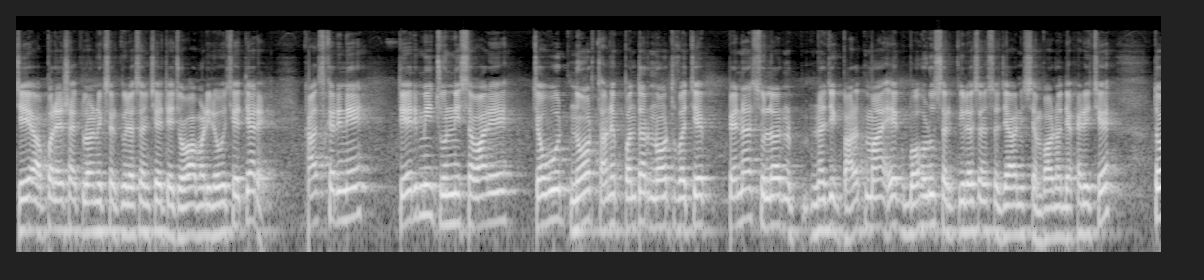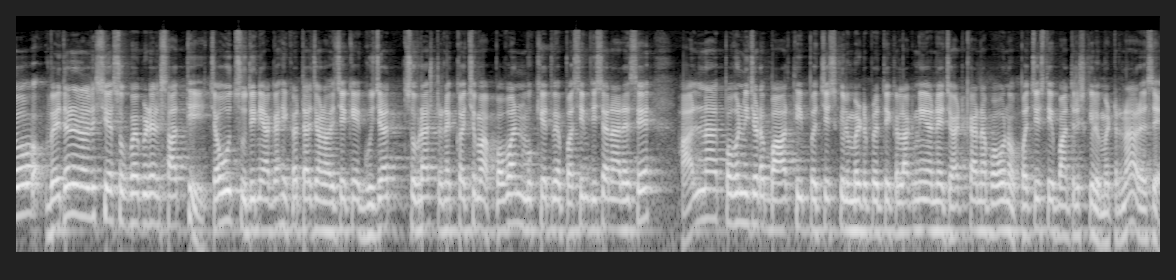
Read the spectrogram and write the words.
જે અપર એર સાયક્લોનિક સર્ક્યુલેશન છે તે જોવા મળી રહ્યું છે ત્યારે ખાસ કરીને તેરમી જૂનની સવારે ચૌદ નોર્થ અને પંદર નોર્થ વચ્ચે પેનાસુલર નજીક ભારતમાં એક બહોળું સર્ક્યુલેશન સર્જાવાની સંભાવના દેખાઈ રહી છે. તો વેધર એનાલિસ્ટ અશોકભાઈ પટેલ સાતથી ચૌદ સુધીની આગાહી કરતા જણાવે છે કે ગુજરાત, સૌરાષ્ટ્ર અને કચ્છમાં પવન મુખ્યત્વે પશ્ચિમ દિશાના રહેશે. હાલના પવનની ઝડપ બારથી પચીસ કિલોમીટર પ્રતિ કલાકની અને ઝાટકાના પવનો પચીસથી પાંત્રીસ કિલોમીટરના રહેશે.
